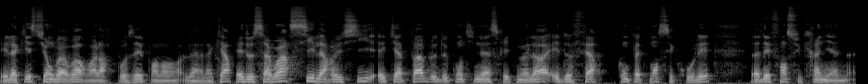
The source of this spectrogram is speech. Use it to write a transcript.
Et la question, on va voir, on va la reposer pendant la, carte, est de savoir si la Russie est capable de continuer à ce rythme-là et de faire complètement s'écrouler la défense ukrainienne.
